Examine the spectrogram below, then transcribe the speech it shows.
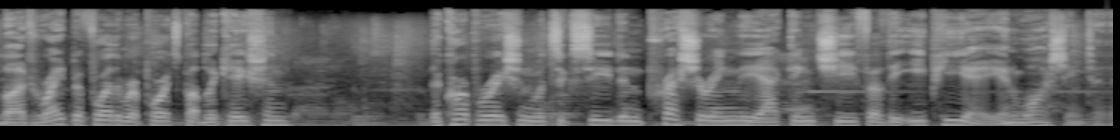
But right before the report's publication, the corporation would succeed in pressuring the acting chief of the EPA in Washington.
